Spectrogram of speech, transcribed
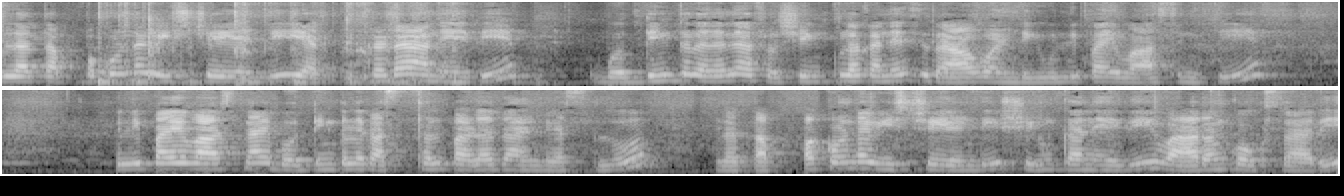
ఇలా తప్పకుండా విష్ చేయండి. ఎక్కడ అనేది బొద్దింకలు అనేది అసలు షింకులకు అనేది రావండి ఉల్లిపాయ వాసనకి. ఉల్లిపాయ వాసన బొద్దింకలకు అస్సలు పడదండి అసలు. ఇలా తప్పకుండా విష్ చేయండి. షింక్ అనేది వారంకి ఒకసారి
